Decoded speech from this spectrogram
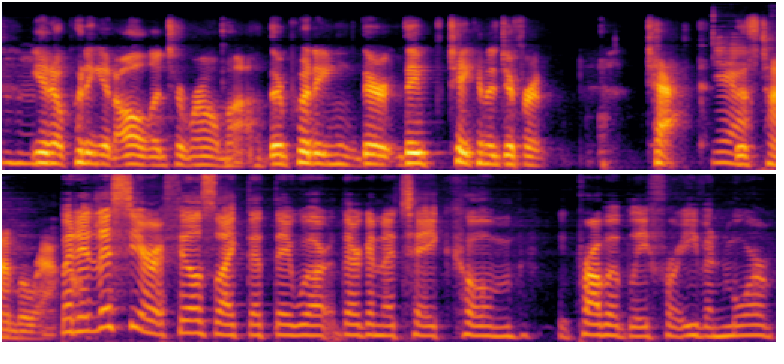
Mhm. You know, putting it all into Roma. They're putting they're they've taken a different tack Yeah. this time around. But this year, it feels like that they were they're going to take home probably for even more,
